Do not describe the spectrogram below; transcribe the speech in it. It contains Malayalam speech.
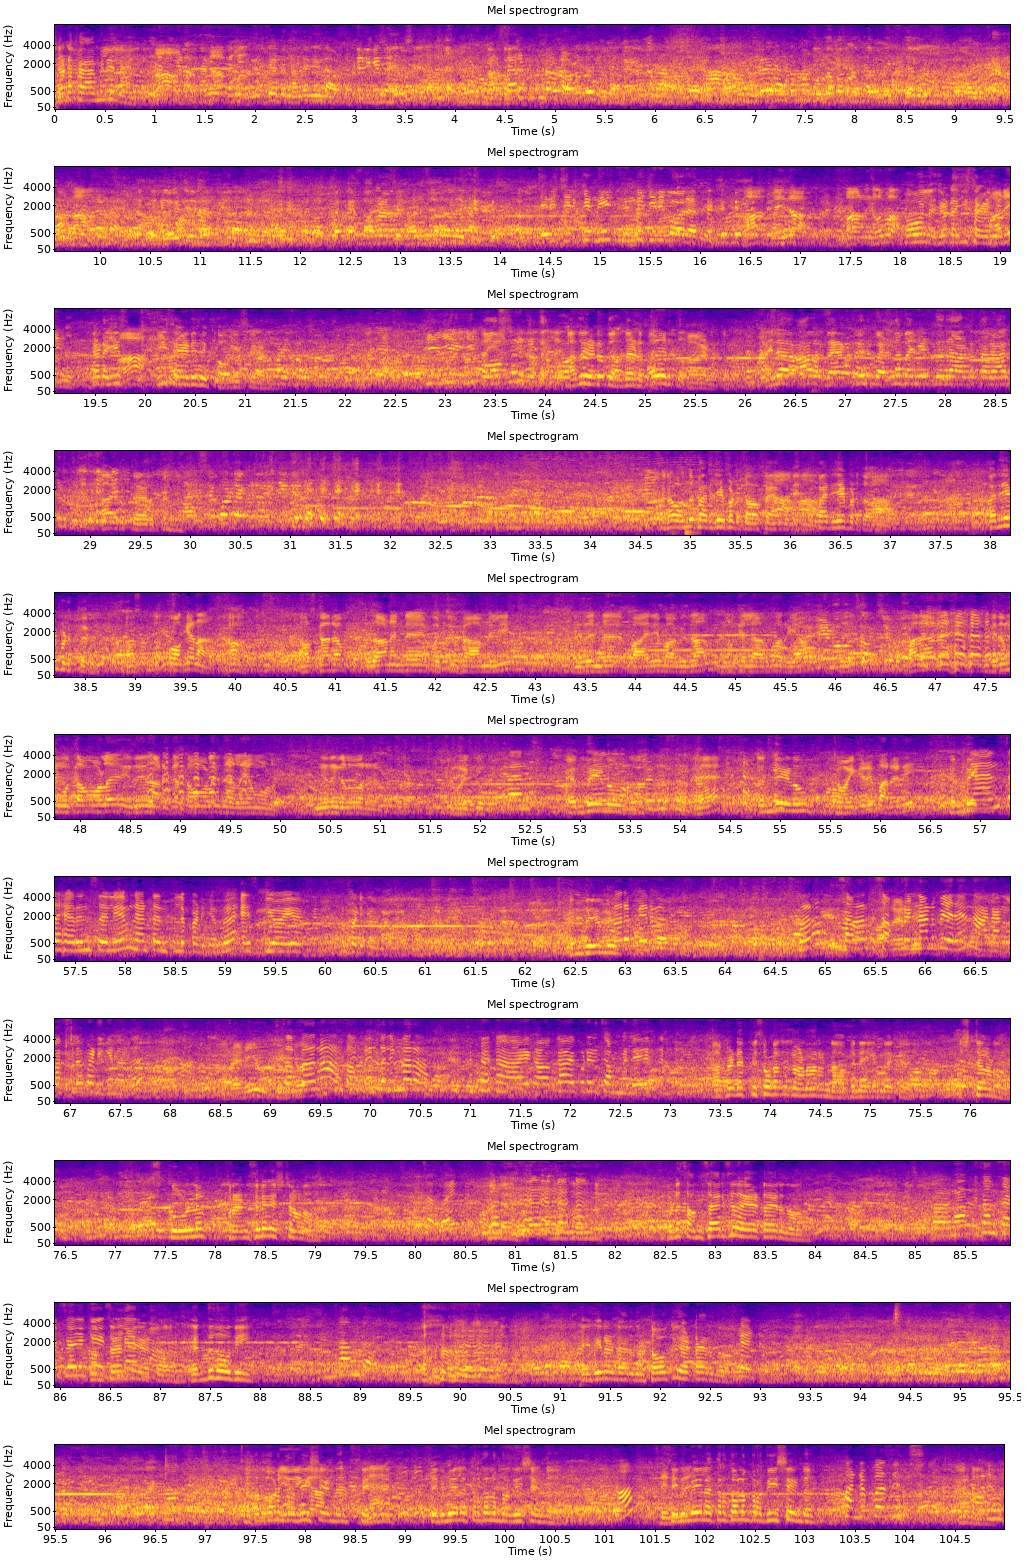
ചേട്ടാ ഫാമിലി അല്ലേ? തീർച്ചയായിട്ടും നല്ല രീതിയിലാവട്ടെ ചിരി ചിരിക്ക് നീ നിന്റെ ചിരി പോലെ. ചേട്ടാ ഈ സൈഡിൽ? ചേട്ടാ. ഈ സൈഡിൽ നിൽക്കോ ഈ സൈഡ് ഈ ഈ ഈ പോസ്റ്റർ ഇട്ടിട്ട് അത് എടുത്തു അത് എടുത്തു. ആ എടുത്തു. അതിൽ ആ ബാക്കിൽ ഒരു വെള്ള പനി എടുത്ത ഒരാളുടെ തലാക്ക് എടുത്തു. ആ എടുത്തു എടുത്തു. ഒന്ന് പരിചയപ്പെടുത്തോ ഫാമിലി. പരിചയപ്പെടുത്തോ? പരിചയപ്പെടുത്തരുത്. ഓക്കേണാ. ആ. നമസ്കാരം. ഇതാണ് എന്റെ കൊച്ചു ഫാമിലി ഇതിന്റെ ഭാര്യ ഭവിത നിങ്ങൾക്ക് എല്ലാവർക്കും അറിയാം. അതെ അതെ. ഇത് മൂത്ത മോൾ ഇത് നടക്കത്ത മോൾ ഇത് ഇളയ മോൾ. ഇനി നിങ്ങൾ പറഞ്ഞു ചോദിക്കും. എന്ത് ചെയ്യണു? എന്ത് ചെയ്യണു? ചോദിക്കണേ പറയണേ ഞാൻ സെഹറിൻ സലീം ഞാൻ ടെൻത്തിൽ പഠിക്കുന്നത് എസ് ബി ഒ പഠിക്കുന്നു. വേറെ പേര്. വേറെ? സഫറിനാണ് പേര്. നാലാം ക്ലാസ്സിലാണ് പഠിക്കുന്നത്. അവരുടെ എപ്പിസോഡൊക്കെ കാണാറുണ്ടോ? അഭിനയിക്കുന്നൊക്കെ ഇഷ്ടമാണോ സ്കൂളിൽ ഫ്രണ്ട്സിനൊക്കെ ഇഷ്ടമാണോ ഇവിടെ സംസാരിച്ചത് കേട്ടായിരുന്നോ? സംസാരിച്ചത് കേട്ടോ. എന്ത് തോന്നി? എങ്ങനെ ഉണ്ടായിരുന്നു ടോക്ക് കേട്ടായിരുന്നോ? കേട്ടു. എത്രത്തോളം പ്രതീക്ഷയുണ്ട്? സിനിമ സിനിമയിൽ എത്രത്തോളം പ്രതീക്ഷയുണ്ട്? ആ? സിനിമയിൽ എത്രത്തോളം പ്രതീക്ഷയുണ്ട്? 100%. ആണോ?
